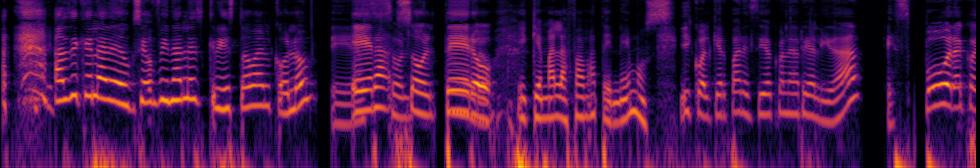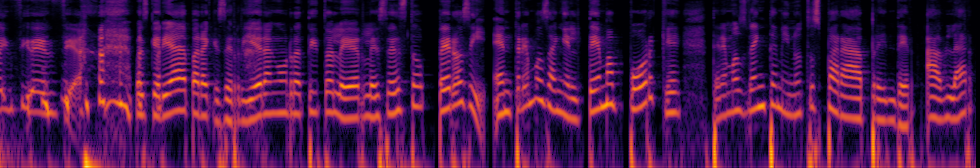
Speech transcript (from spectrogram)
Así que la deducción final es Cristóbal Colón era, soltero. soltero. Y qué mala fama tenemos. Y cualquier parecido con la realidad es pura coincidencia. pues quería para que se rieran un ratito leerles esto, pero sí, entremos en el tema porque tenemos 20 minutos para aprender a hablar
